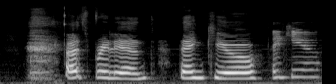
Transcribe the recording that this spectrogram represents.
That's brilliant. Thank you. Thank you.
